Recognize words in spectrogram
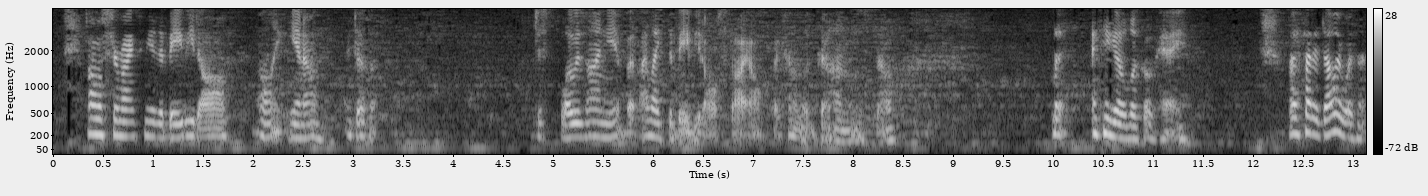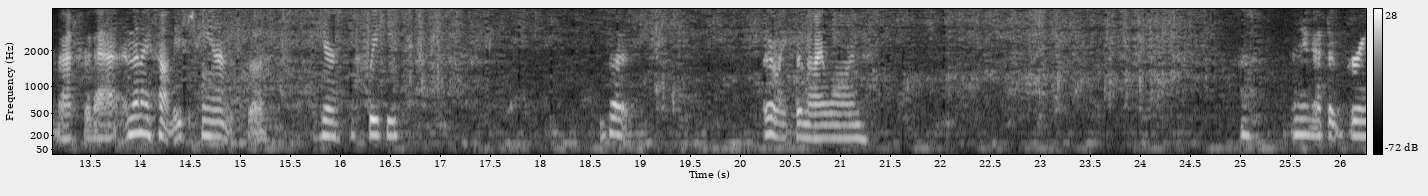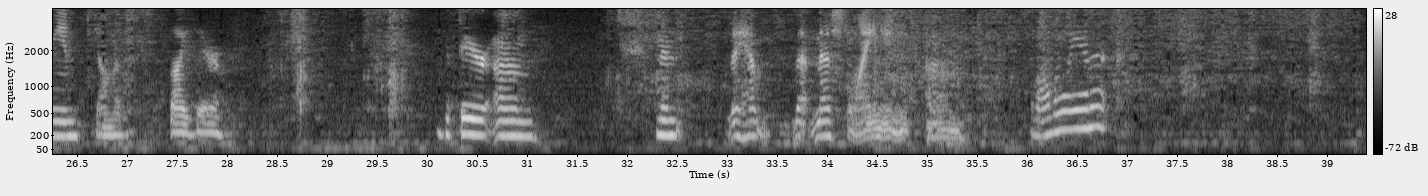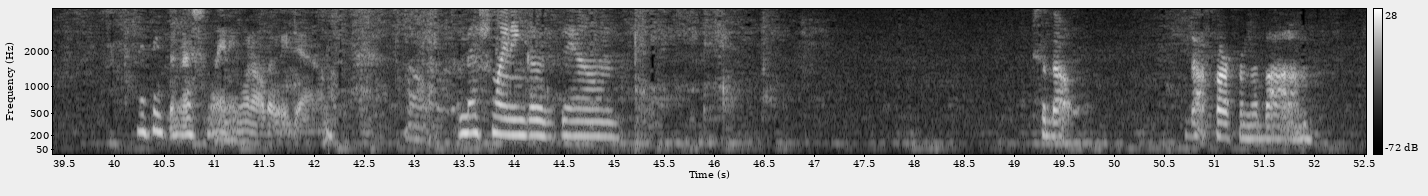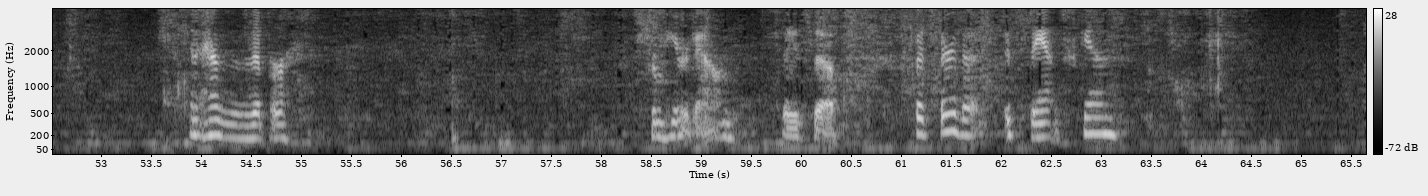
It almost reminds me of the baby doll. Only, you know, it doesn't just flows on you, but I like the baby doll style. They kind of look good on me, so. But I think it'll look okay. But I thought a dollar wasn't bad for that. And then I found these pants, the here, the squeaky. But they're like the nylon. And they got the green down the side there. But they're, um, and then they have that mesh lining, um, all the way in it? I think the mesh lining went all the way down. No, the mesh lining goes down to about about far from the bottom. And it has a zipper from here down. They zip. But they're the, it's Danskin.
